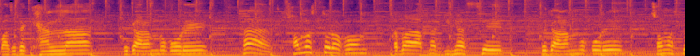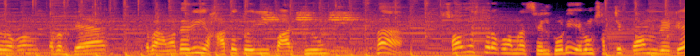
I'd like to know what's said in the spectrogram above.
বাচ্চাদের খেলনা থেকে আরম্ভ করে হ্যাঁ সমস্ত রকম, তারপর আপনার ডিনার সেট থেকে আরম্ভ করে সমস্ত রকম, তারপর ব্যাগ তারপর আমাদেরই হাতে তৈরি পারফিউম হ্যাঁ সমস্ত রকম আমরা সেল করি এবং সবচেয়ে কম রেটে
